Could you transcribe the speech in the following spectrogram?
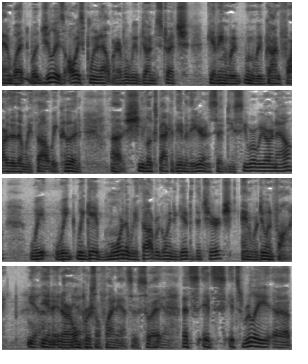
And what, what Julie's always pointed out whenever we've done stretch giving, when we've gone farther than we thought we could, uh, she looks back at the end of the year and said, "Do you see where we are now? We we we gave more than we thought we we're going to give to the church, and we're doing fine." Yeah. in, in our yeah. own personal finances. So I, that's it's it's really uh,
